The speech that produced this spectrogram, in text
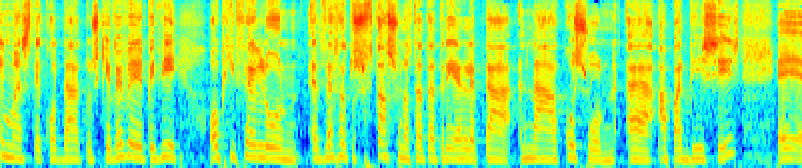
είμαστε κοντά τους και βέβαια επειδή όποιοι θέλουν ε, δεν θα τους φτάσουν αυτά τα τρία λεπτά να ακούσουν ε, απαντήσεις ε,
